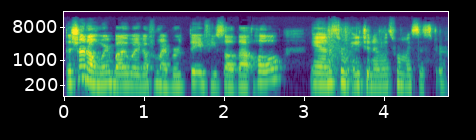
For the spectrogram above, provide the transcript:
the shirt I'm wearing, by the way, I got for my birthday, if you saw that haul. And it's from H&M. It's from my sister.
